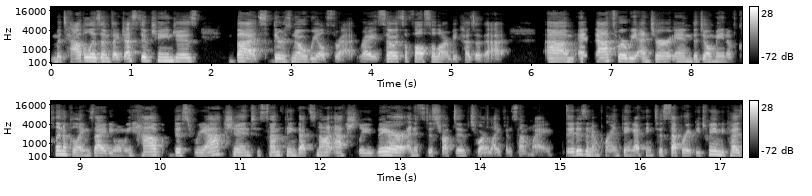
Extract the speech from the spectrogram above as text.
metabolism, digestive changes, but there's no real threat, right? So it's a false alarm because of that. Um, and that's where we enter in the domain of clinical anxiety when we have this reaction to something that's not actually there and it's disruptive to our life in some way. It is an important thing, I think, to separate between because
